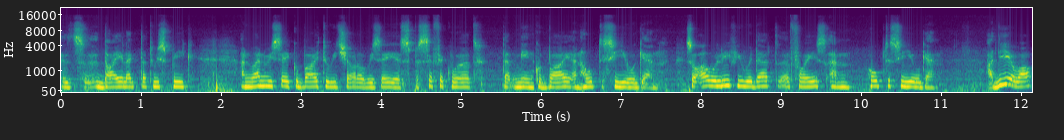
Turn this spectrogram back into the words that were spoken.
It's a dialect that we speak. And when we say goodbye to each other, we say a specific word that means goodbye and hope to see you again. So I will leave you with that uh, phrase and hope to see you again. Adieu!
